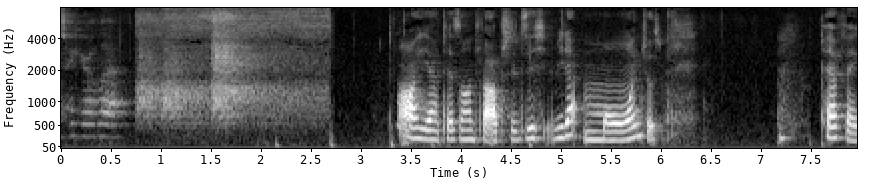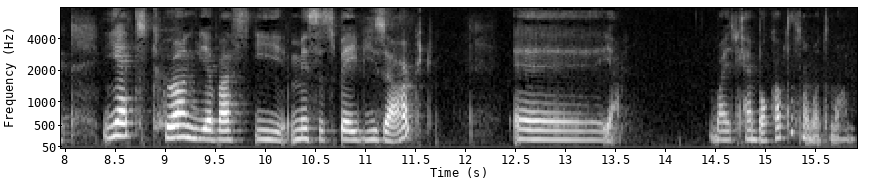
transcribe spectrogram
to your left. Oh ja, der Sound verabschiedet sich wieder. Moin, tschüss. Perfekt. Jetzt hören wir, was die Mrs. Baby sagt. Äh, ja. Weil ich keinen Bock habe, das nochmal zu machen.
